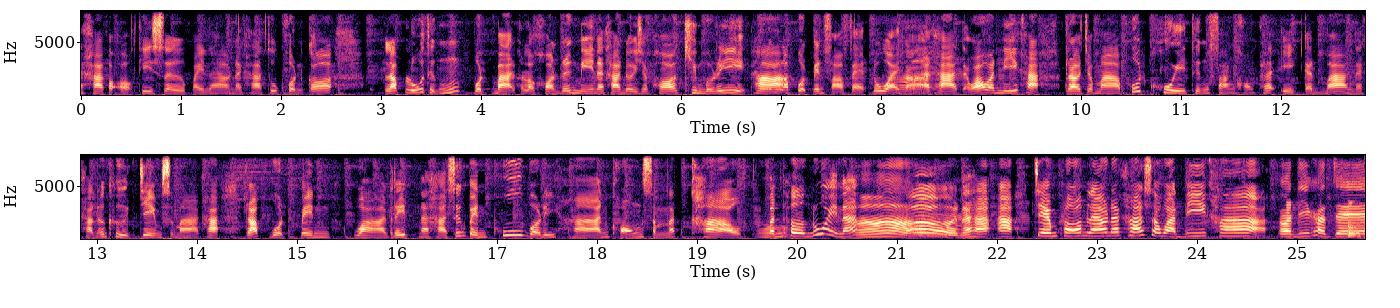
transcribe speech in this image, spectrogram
นะคะก็ออกทีเซอร์ไปแล้วนะคะ ทุกคนก็ รับรู้ถึงบทบาทของละครเรื่องนี้นะคะ โดยเฉพาะคิมเบอรี่ค่ะรับบทเป็นฝาแฝดด้วยค่ะนะคะ แต่ว่าวันนี้ค่ะ เราจะมาพูดคุยถึงฝั่งของพระเอกกันบ้างนะคะนั่นคือเจมส์มาค่ะ รับบทเป็นวาริศนะคะ ซึ่งเป็นผู้บริหารของสำนักข่าวบันเทิงด้วยนะอ่า เออนะคะอะเจมส์พร้อมแล้วนะคะ สวัสดีค่ะ สวัสดีค่ะเจสวัส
